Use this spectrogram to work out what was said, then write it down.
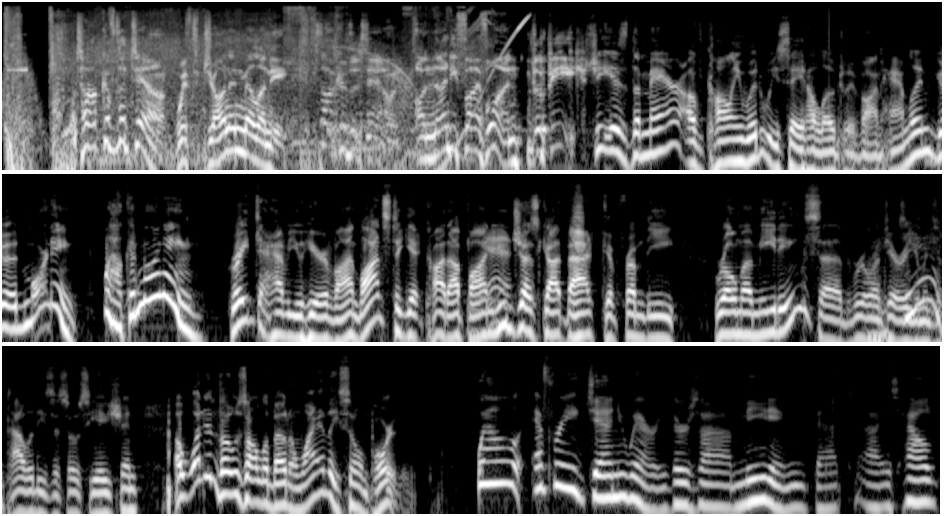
Talk of the Town with John and Melanie. Talk of the Town on 95.1 The Peak. She is the mayor of Collingwood. We say hello to Yvonne Hamlin. Good morning. Well, good morning. Great to have you here, Yvonne. Lots to get caught up on. You just got back from the Roma meetings, uh, the Rural Ontario did. Municipalities Association. Uh, what are those all about and why are they so important? Well, every January there's a meeting that uh, is held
